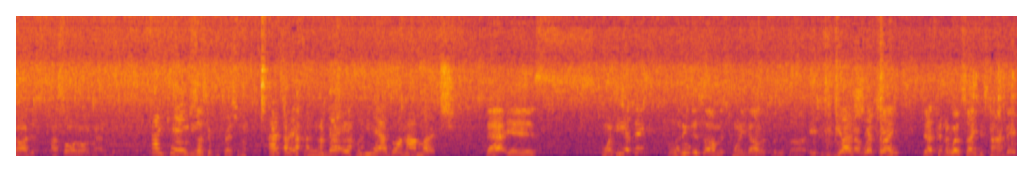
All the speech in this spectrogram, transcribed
No, I just I saw it automatically. Hi, Katie. I'm such a professional. Hi, Tracy. Need that apron he has on. How much? That is twenty, I think. I think Mhm. this um is twenty dollars for this uh apron. You can get on our shipping. website. Did I put in the website this time, babe,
